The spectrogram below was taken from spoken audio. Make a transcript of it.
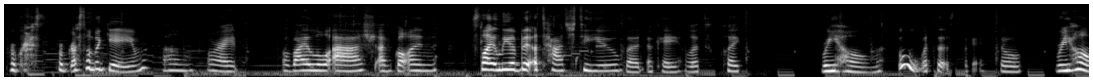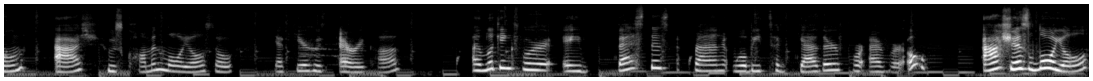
progress progress on the game. Um, alright. Bye-bye, little Ash. I've gotten slightly a bit attached to you, but okay, let's click rehome. Ooh, what's this? Okay, so Rehome, Ash, who's calm and loyal. So you have here who's Erica. I'm looking for a bestest friend will be together forever. Oh, Ash is loyal.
